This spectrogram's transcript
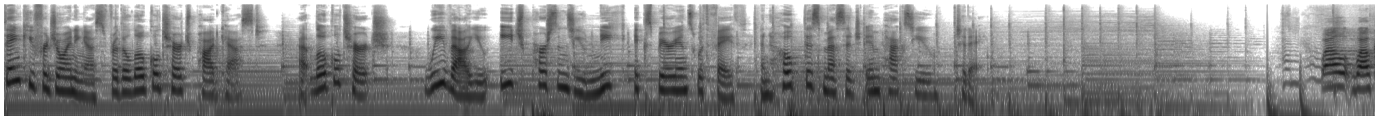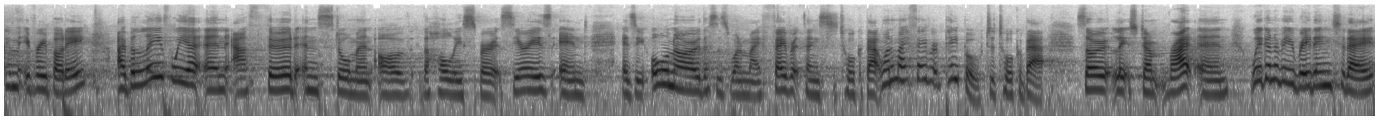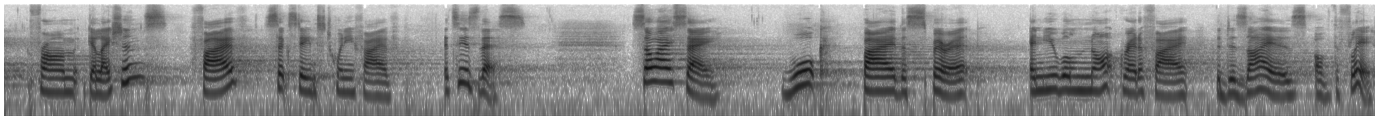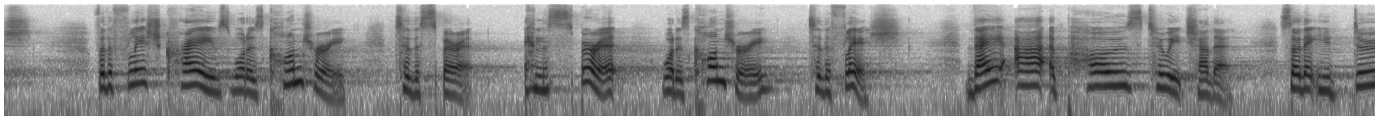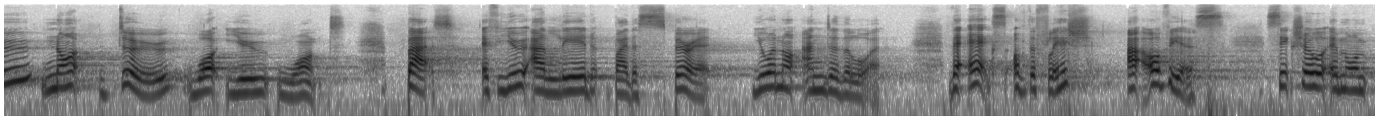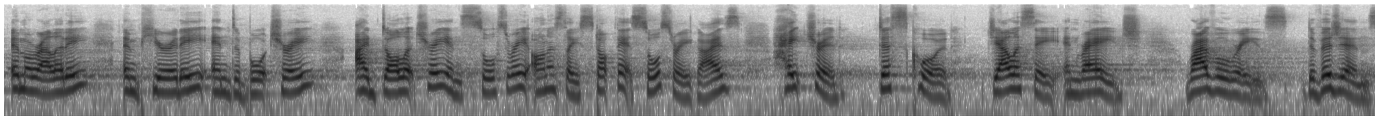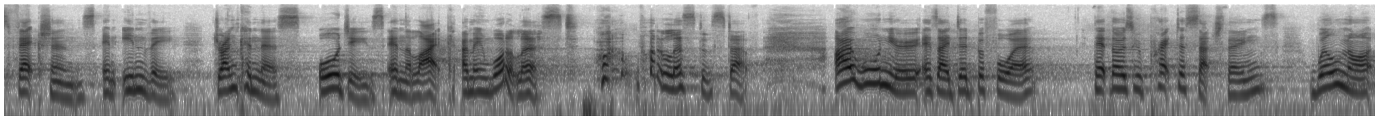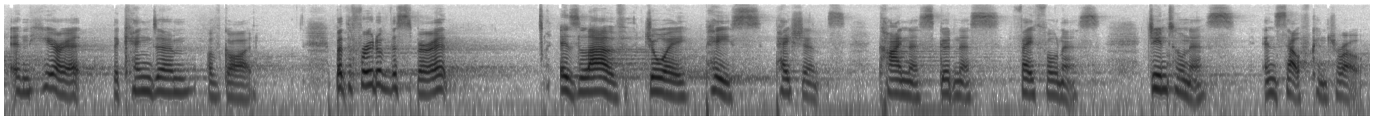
Thank you for joining us for the Local Church podcast. At Local Church, we value each person's unique experience with faith and hope this message impacts you today. Well, welcome everybody. I believe we are in our third installment of the Holy Spirit series, and as you all know, this is one of my favorite things to talk about, one of my favorite people to talk about. So let's jump right in. We're going to be reading today from Galatians 5 16 to 25. It says this So I say, walk by the Spirit, and you will not gratify the desires of the flesh. For the flesh craves what is contrary to the Spirit, and the Spirit what is contrary to the flesh. They are opposed to each other, so that you do not do what you want. But if you are led by the Spirit, you are not under the law. The acts of the flesh are obvious sexual immorality, impurity, and debauchery, idolatry, and sorcery. Honestly, stop that sorcery, guys. Hatred, discord, jealousy, and rage, rivalries, divisions, factions, and envy, drunkenness, orgies, and the like. I mean, what a list! what a list of stuff. I warn you, as I did before, that those who practice such things will not inherit the kingdom of God. But the fruit of the Spirit is love, joy, peace, patience, kindness, goodness, faithfulness, gentleness, and self control.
